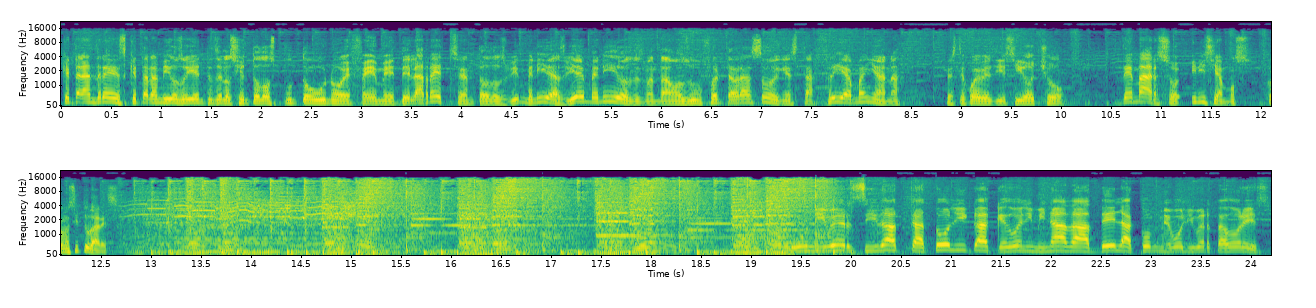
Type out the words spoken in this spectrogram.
¿Qué tal Andrés? ¿Qué tal amigos oyentes de los 102.1 FM de la red? Sean todos bienvenidas, bienvenidos. Les mandamos un fuerte abrazo en esta fría mañana este jueves 18 de marzo. Iniciamos con los titulares. Universidad Católica quedó eliminada de la Conmebol Libertadores.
